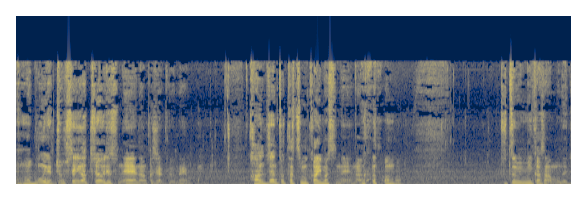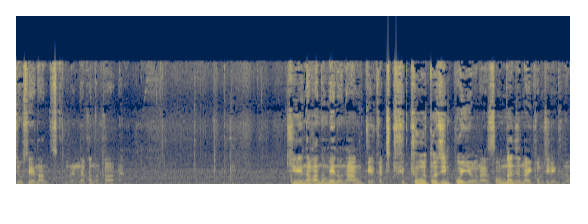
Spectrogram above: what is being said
この分野、女性が強いですね。なんかじゃけどね。完全と立ち向かいますね。なんかその、堤美香さんもね、女性なんですけどね、なかなか、切れ長の目のなんていうか、京都人っぽいような、そんなんじゃないかもしれんけど。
